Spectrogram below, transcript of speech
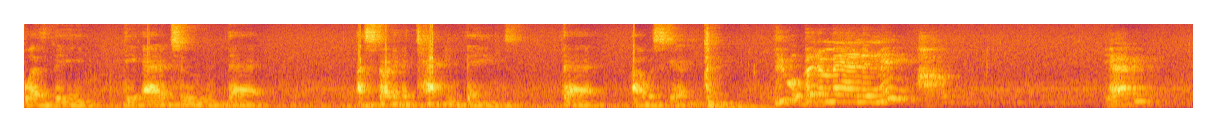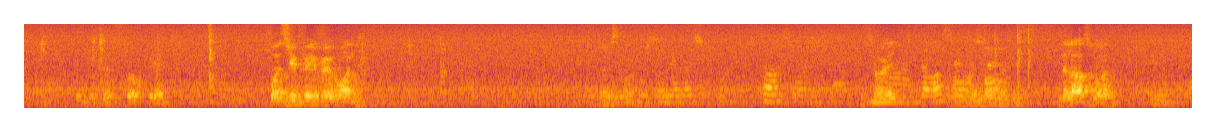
was the the attitude that I started attacking things that I was scared. of. You a better man than me? You happy? I think we can stop. What's your favorite one? Sorry? The last time you The last one.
